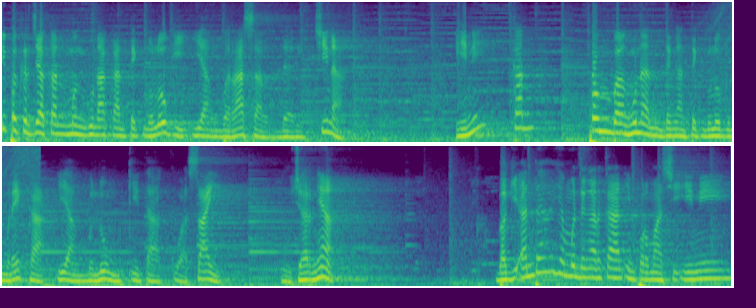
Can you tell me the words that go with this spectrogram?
dipekerjakan menggunakan teknologi yang berasal dari Cina. Ini kan pembangunan dengan teknologi mereka yang belum kita kuasai. Ujarnya, bagi Anda yang mendengarkan informasi ini,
